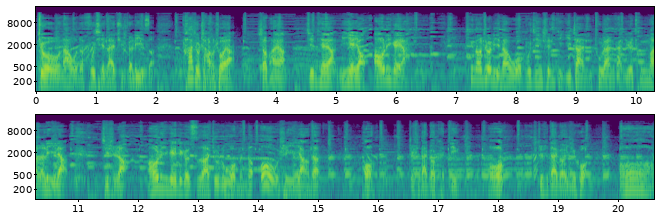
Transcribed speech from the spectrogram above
就拿我的父亲来举个例子，他就常说呀：“小潘呀，今天呀，你也要奥利给呀。”听到这里呢，我不禁身体一颤，突然感觉充满了力量。其实啊，奥利给这个词啊，就如我们的哦是一样的。哦，这是代表肯定。哦，这是代表疑惑。哦，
